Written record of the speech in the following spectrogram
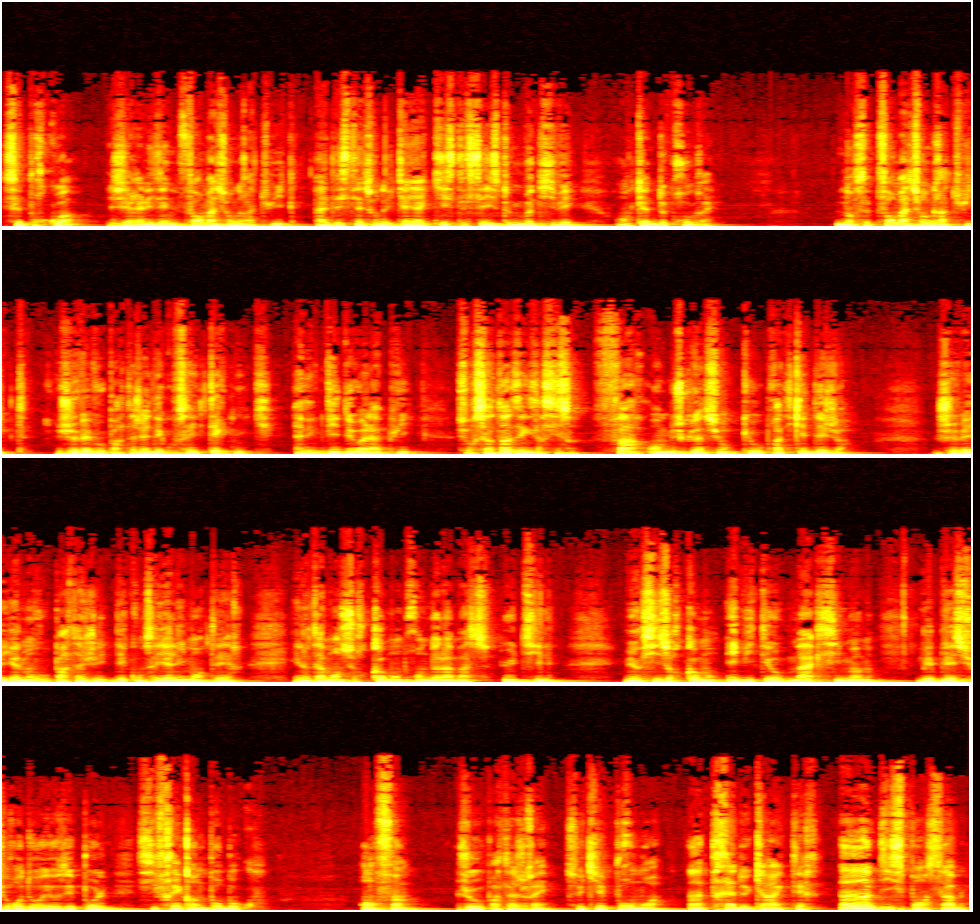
C'est pourquoi j'ai réalisé une formation gratuite à destination des kayakistes et séistes motivés en quête de progrès. Dans cette formation gratuite, je vais vous partager des conseils techniques avec vidéo à l'appui sur certains exercices phares en musculation que vous pratiquez déjà. Je vais également vous partager des conseils alimentaires et notamment sur comment prendre de la masse utile, mais aussi sur comment éviter au maximum les blessures au dos et aux épaules si fréquentes pour beaucoup. Enfin, je vous partagerai ce qui est pour moi un trait de caractère indispensable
